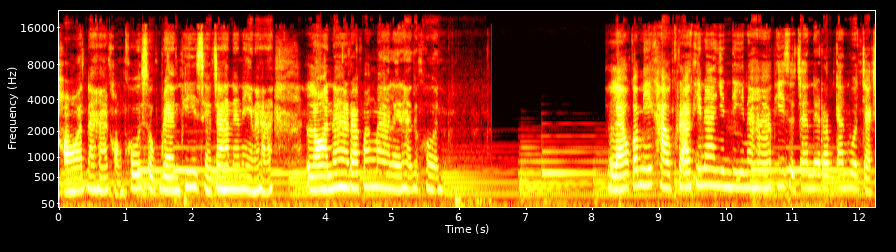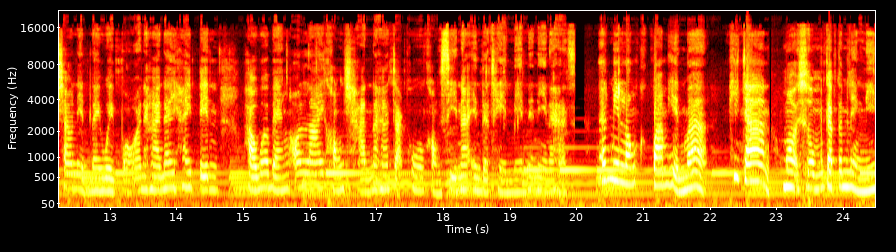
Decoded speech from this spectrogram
ทอสนะคะ ของโคสุกแบรนด์พี่เสียวจานนั่นเองนะคะรอน่ารักมากๆเลยนะคะทุกคน แล้วก็มีข่าวคราวที่น่ายินดีนะคะพี่สี่ยวจ้านได้รับการโหวตจากชาวเน็ตในเว็บฟอนะคะได้ให้เป็น power bank ออนไลน์ของฉันนะคะจากโพลของ c ีน่าเอนเตอร์เทนเมนต์นั่นเองนะคะแอดมินลองความเห็นว่าพี่จ้านเหมาะสมกับตำแหน่งนี้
